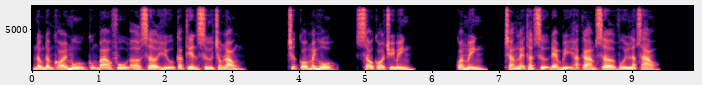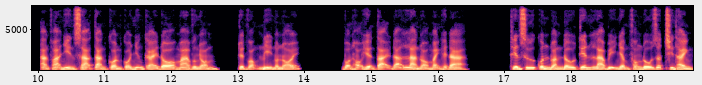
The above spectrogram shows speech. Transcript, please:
nồng đậm khói mù cũng bao phủ ở sở hữu các thiên sứ trong lòng. Trước có mãnh hổ, sau có truy binh. Quang Minh, chẳng lẽ thật sự đem bị hắc ám sở vùi lấp sao? Ản phạ nhìn xạ tàn còn có những cái đó ma vương nhóm, tuyệt vọng nỉ non nói. Bọn họ hiện tại đã là nỏ mạnh hết đà. Thiên sứ quân đoàn đầu tiên là bị nhậm phong đồ rất chín thành,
